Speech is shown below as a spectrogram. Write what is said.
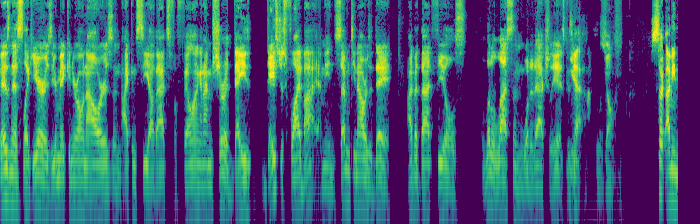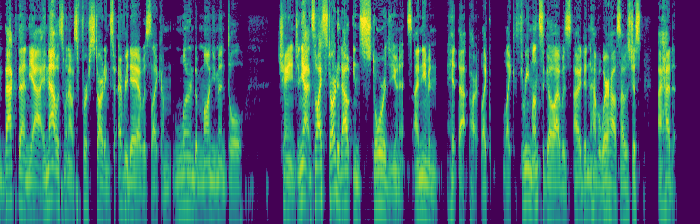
business like yours, you're making your own hours, and I can see how that's fulfilling. And I'm sure a day days just fly by. I mean, 17 hours a day. I bet that feels a little less than what it actually is because yeah, going. So I mean, back then, yeah, and that was when I was first starting. So every day I was like, I'm learned a monumental change, and yeah, and so I started out in storage units. I didn't even hit that part. Like like three months ago, I was I didn't have a warehouse. I was just I had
